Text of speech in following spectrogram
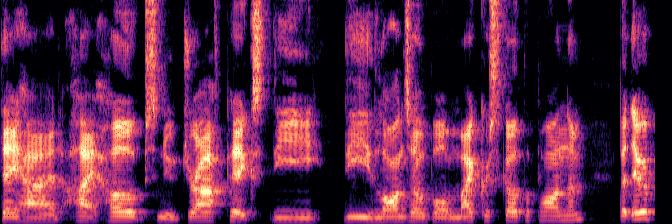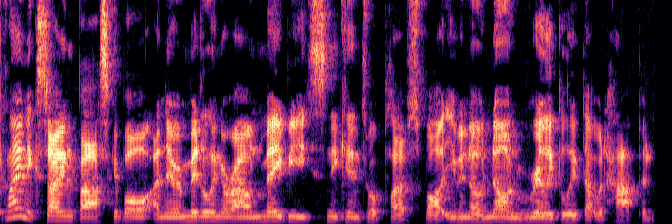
They had high hopes, new draft picks, the the Lonzo Ball microscope upon them. But they were playing exciting basketball and they were middling around, maybe sneaking into a playoff spot, even though no one really believed that would happen.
